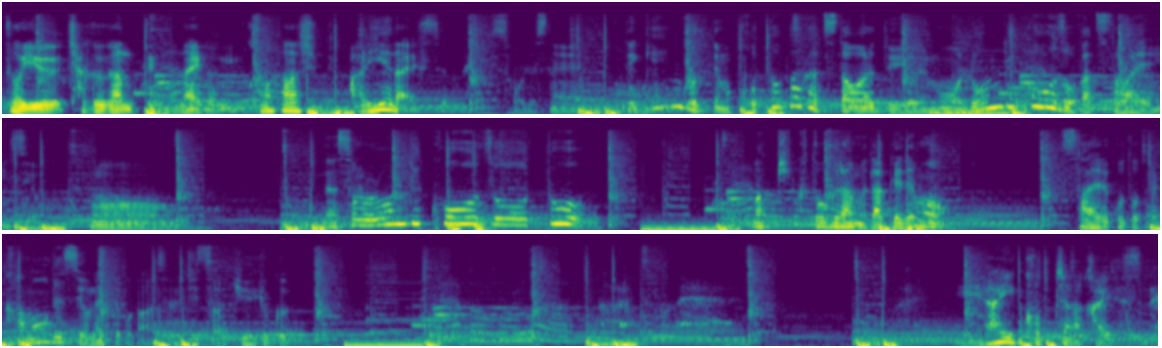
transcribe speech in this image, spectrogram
という着眼点がない限り、この話ってありえないですよね。そうですねで言語ってもう言葉が伝わるというよりも論理構造が伝わればいいんですよだその論理構造と、まあ、ピクトグラムだけでも伝えることって可能ですよねってことなんですよね実は究極らいこっちゃな回ですね。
